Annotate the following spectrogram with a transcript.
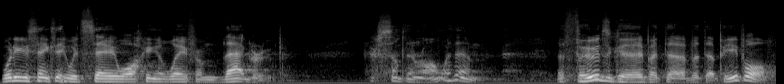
What do you think they would say walking away from that group? There's something wrong with them. The food's good, but the, but the people,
